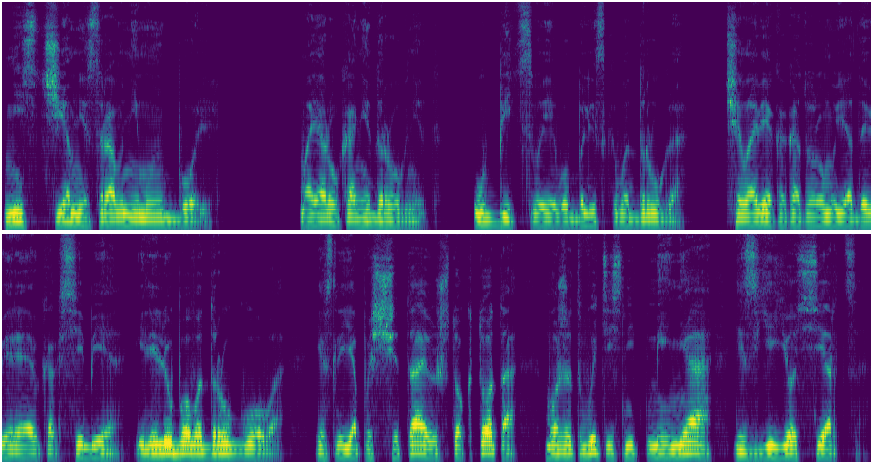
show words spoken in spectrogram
ни с чем не сравнимую боль. Моя рука не дрогнет. Убить своего близкого друга, человека, которому я доверяю как себе, или любого другого, если я посчитаю, что кто-то может вытеснить меня из ее сердца.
